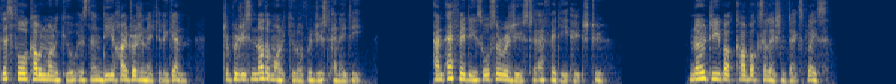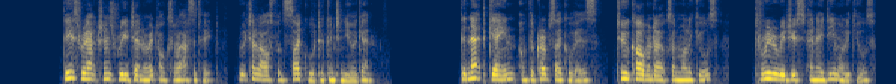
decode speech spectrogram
This 4 carbon molecule is then dehydrogenated again to produce another molecule of reduced NAD, and FAD is also reduced to FADH2 no decarboxylation takes place. These reactions regenerate oxaloacetate, which allows for the cycle to continue again. The net gain of the Krebs cycle is 2 carbon dioxide molecules, 3 reduced NAD molecules,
